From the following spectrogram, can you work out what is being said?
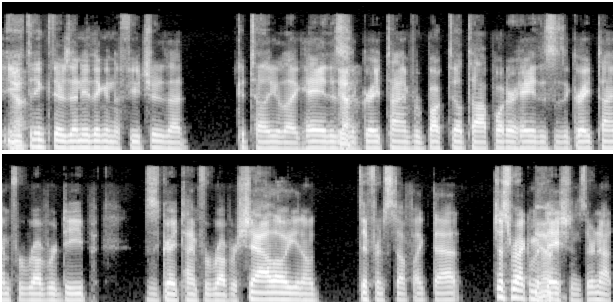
you think there's anything in the future that could tell you like hey this is a great time for bucktail topwater hey this is a great time for rubber deep this is a great time for rubber shallow you know different stuff like that just recommendations they're not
